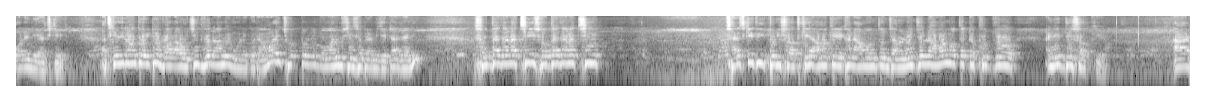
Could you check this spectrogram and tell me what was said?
বলেনি আজকে। আজকে দিনে অন্তত ওইটাই বলা উচিত বলে আমি মনে করি। আমার এই ছোট্ট মানুষ হিসেবে আমি যেটা জানি, শ্রদ্ধা জানাচ্ছি শ্রদ্ধা জানাচ্ছি সাংস্কৃতিক পরিষদকে আমাকে এখানে আমন্ত্রণ জানানোর জন্য। আমার মতো একটা ক্ষুদ্র নির্দেশককে। আর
